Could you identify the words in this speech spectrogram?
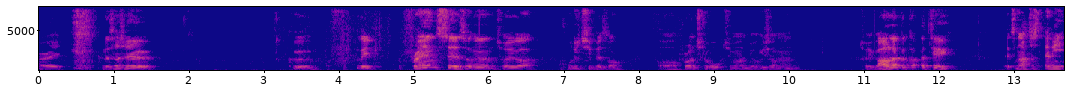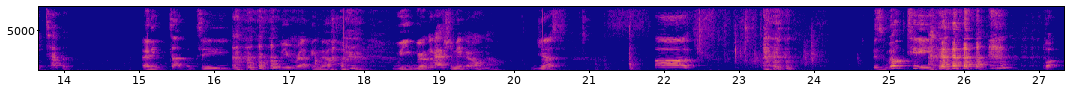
Alright. 근데 사실 그 like 프랑스에서는 저희가 우리 집에서 어 브런치를 먹지만 여기서는 저희가 I like a tea. it's not just any type of Any type of tea. Are you rapping now? we we're gonna actually make our own now. yes. Uh, it's milk tea, but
